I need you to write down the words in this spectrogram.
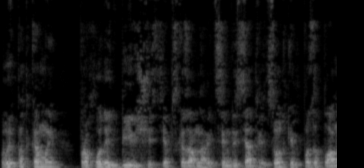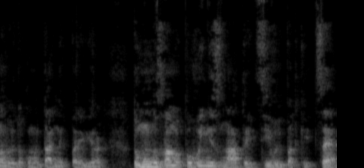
випадками проходить більшість, я б сказав, навіть 70% позапланових документальних перевірок. Тому ми з вами повинні знати ці випадки. Це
